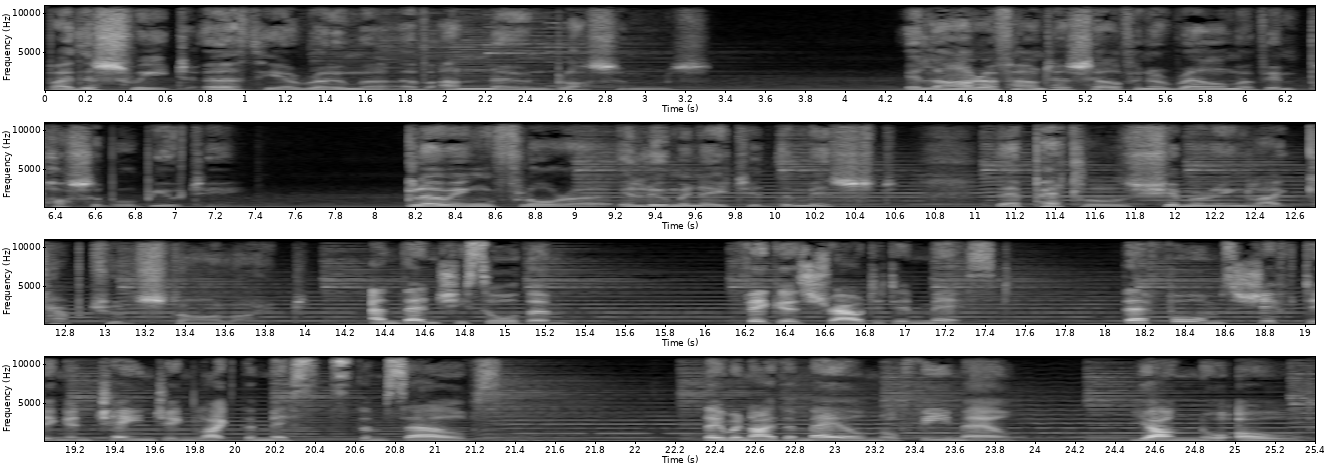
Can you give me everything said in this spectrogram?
by the sweet, earthy aroma of unknown blossoms. Ilara found herself in a realm of impossible beauty. Glowing flora illuminated the mist, their petals shimmering like captured starlight. And then she saw them. Figures shrouded in mist, their forms shifting and changing like the mists themselves. They were neither male nor female, young nor old,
